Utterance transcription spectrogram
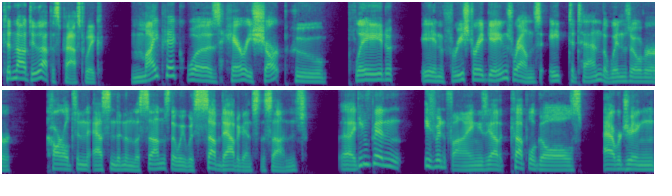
Could not do that this past week. My pick was Harry Sharp, who played in three straight games, rounds eight to 10. The wins over Carlton, Essendon, and the Suns, though he was subbed out against the Suns. Uh, he's been he's been fine. He's got a couple goals, averaging a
